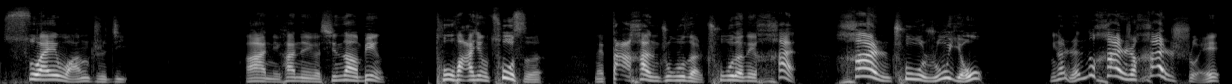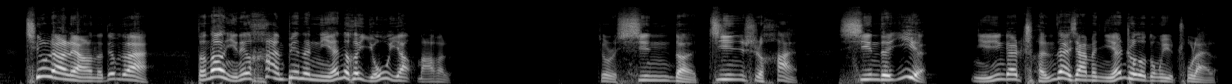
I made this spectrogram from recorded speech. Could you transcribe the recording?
衰亡之际，啊，你看那个心脏病突发性猝死，那大汗珠子出的那汗，汗出如油。你看人都汗是汗水，清凉凉的，对不对？等到你那个汗变得粘的和油一样，麻烦了。就是心的津是汗，心的液，你应该沉在下面粘稠的东西出来了。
